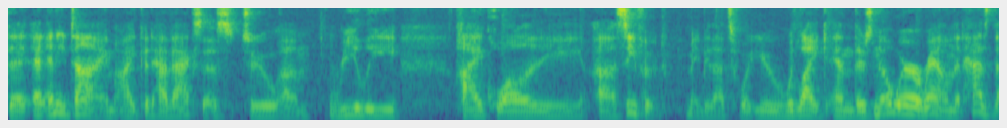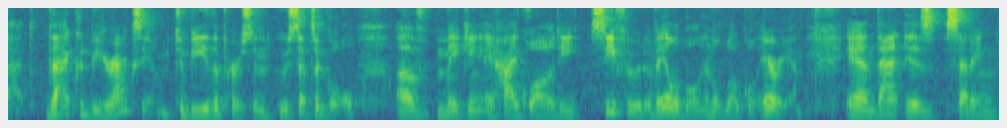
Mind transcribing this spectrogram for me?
that at any time I could have access to um, really high quality uh, seafood. Maybe that's what you would like. And there's nowhere around that has that. That could be your axiom to be the person who sets a goal of making a high quality seafood available in the local area. And that is setting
